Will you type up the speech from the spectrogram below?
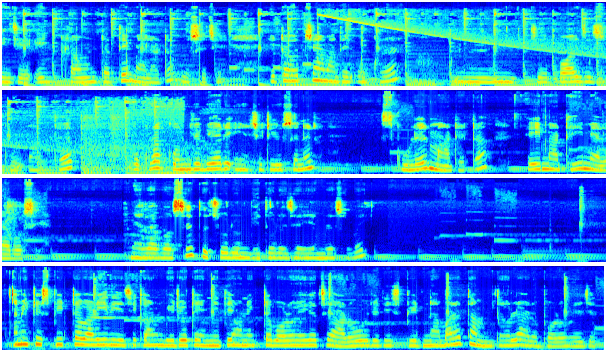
এই যে এই গ্রাউন্ডটাতে মেলাটা বসেছে। এটা হচ্ছে আমাদের ওখরার যে বয়েজ স্কুল অর্থাৎ ওখরা কঞ্জবিহার ইনস্টিটিউশনের স্কুলের মাঠ এটা। এই মাঠেই মেলা বসে। মেলা বসে, তো চলুন ভেতরে যাই আমরা সবাই। আমি একটু স্পিডটা বাড়িয়ে দিয়েছি, কারণ ভিডিওটা এমনিতেই অনেকটা বড় হয়ে গেছে। আরও যদি স্পিড না বাড়াতাম, তাহলে আরও বড় হয়ে যেত।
